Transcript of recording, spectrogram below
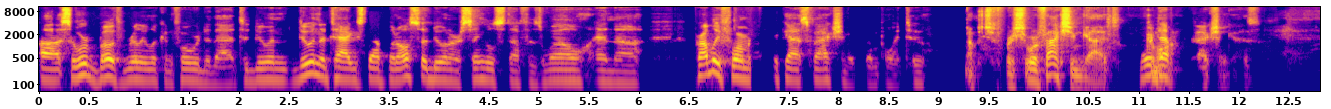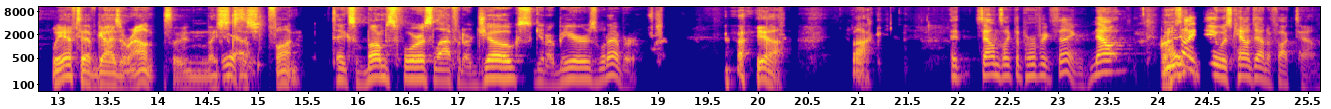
Uh, so we're both really looking forward to that, to doing doing the tag stuff, but also doing our single stuff as well, and uh, probably form a kick ass faction at some point too. Oh, for sure, we're faction guys. We're Come definitely on. faction guys. We have to have guys around. So it's just Yeah. just fun. Take some bumps for us, laugh at our jokes, get our beers, whatever. yeah. Fuck. It sounds like the perfect thing. Now, whose idea was Countdown to Fucktown?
